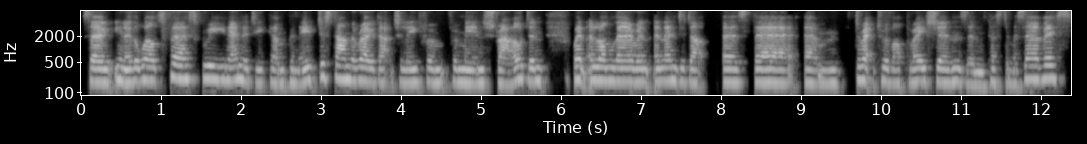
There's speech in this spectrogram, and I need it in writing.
So, you know, the world's first green energy company, just down the road actually from, from me and Stroud, and went along there and, and ended up as their um, director of operations and customer service.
